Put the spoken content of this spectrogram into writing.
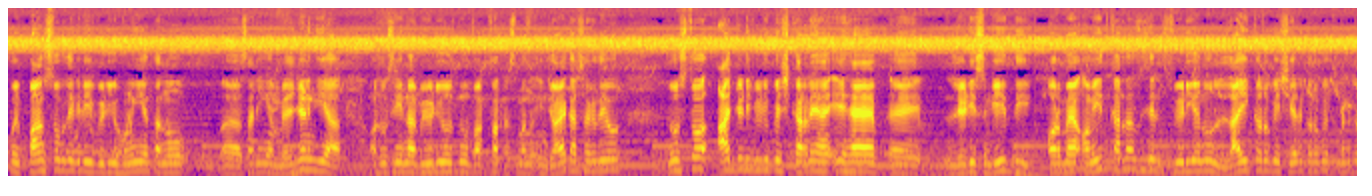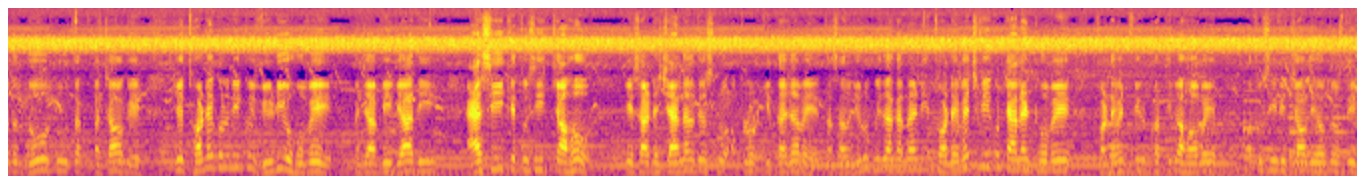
ਕੋਈ 500 ਦੇ ਕਰੀਬ ਵੀਡੀਓ ਹੋਣਗੀਆਂ, ਤੁਹਾਨੂੰ ਸਾਰੀਆਂ ਮਿਲ ਜਾਣਗੀਆਂ ਔਰ ਤੁਸੀਂ ਇਹਨਾਂ ਵੀਡੀਓਜ਼ ਨੂੰ ਵੱਖ-ਵੱਖ ਰਸਮਾਂ ਨੂੰ ਇੰਜੋਏ ਕਰ ਸਕਦੇ ਹੋ। ਦੋਸਤੋ, ਅੱਜ ਜਿਹੜੀ ਵੀਡੀਓ ਪੇਸ਼ ਕਰ ਰਹੇ ਹਾਂ, ਇਹ ਹੈ ਲੇਡੀ ਸੰਗੀਤ ਦੀ ਔਰ ਮੈਂ ਉਮੀਦ ਕਰਦਾ ਤੁਸੀਂ ਇਸ ਵੀਡੀਓ ਨੂੰ ਲਾਈਕ ਕਰੋਗੇ ਸ਼ੇਅਰ ਕਰੋਗੇ ਕਮੈਂਟ ਕਰੋਗੇ ਦੂਰ ਦੂਰ ਤੱਕ ਪਹੁੰਚਾਓਗੇ। ਜੇ ਤੁਹਾਡੇ ਕੋਲ ਵੀ ਕੋਈ ਵੀਡੀਓ ਹੋਵੇ, ਪੰਜਾਬੀ ਵਿਆਹ ਦੀ, ਐਸੀ ਕਿ ਤੁਸੀਂ ਚਾਹੋ ਕਿ ਸਾਡੇ ਚੈਨਲ ਤੇ ਉਸ ਨੂੰ ਅਪਲੋਡ ਕੀਤਾ ਜਾਵੇ, ਤਾਂ ਸਾਨੂੰ ਜਰੂਰ ਪੁੱਛਦਾ ਕਰਨਾ ਜੀ। ਤੁਹਾਡੇ ਵਿੱਚ ਵੀ ਕੋਈ ਟੈਲੈਂਟ ਹੋਵੇ, ਤੁਹਾਡੇ ਵਿੱਚ ਵੀ ਕੋਈ ਪ੍ਰਤਿਭਾ ਹੋਵੇ ਔਰ ਤੁਸੀਂ ਵੀ ਚਾਹੁੰਦੇ ਹੋ ਕਿ ਉਸ ਦੀ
